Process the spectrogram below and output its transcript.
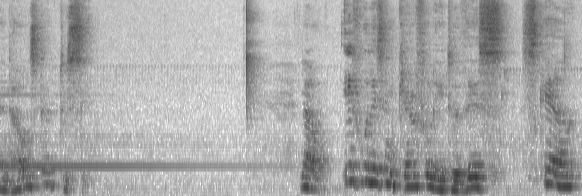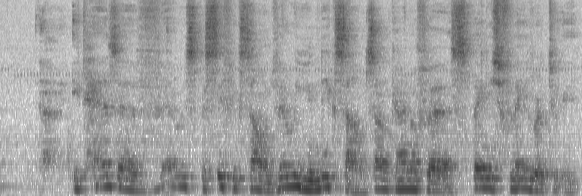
and whole step to C. Now, if we listen carefully to this scale, it has a very specific sound, very unique sound, some kind of a Spanish flavor to it.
